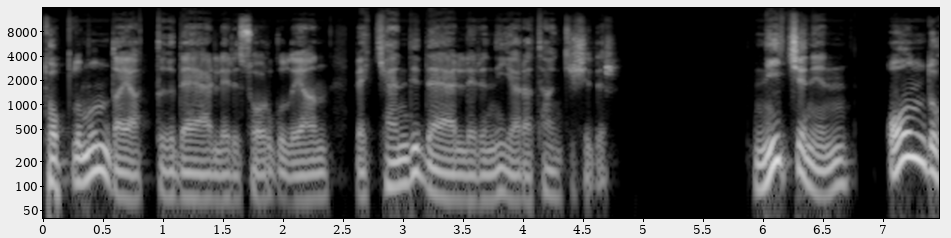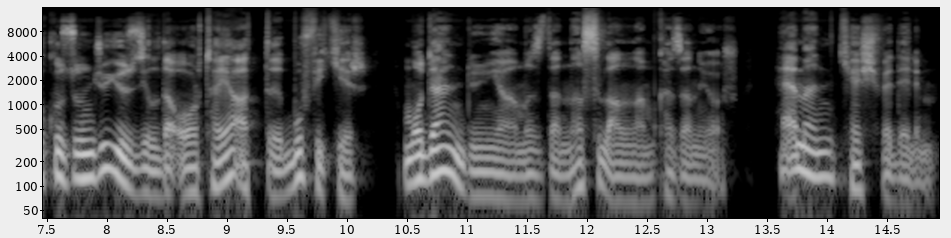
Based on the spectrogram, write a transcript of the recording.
toplumun dayattığı değerleri sorgulayan ve kendi değerlerini yaratan kişidir. Nietzsche'nin 19. yüzyılda ortaya attığı bu fikir modern dünyamızda nasıl anlam kazanıyor? Hemen keşfedelim.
